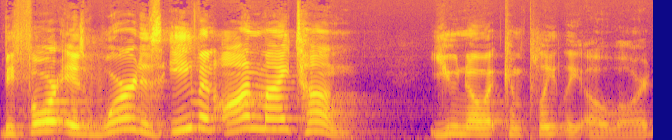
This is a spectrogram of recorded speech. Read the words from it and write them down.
Before his word is even on my tongue, you know it completely, O Lord.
